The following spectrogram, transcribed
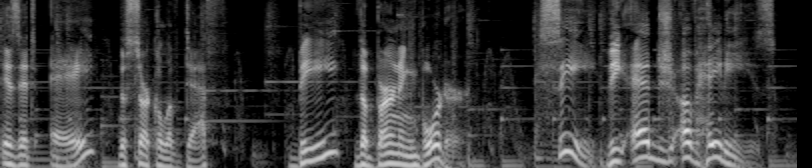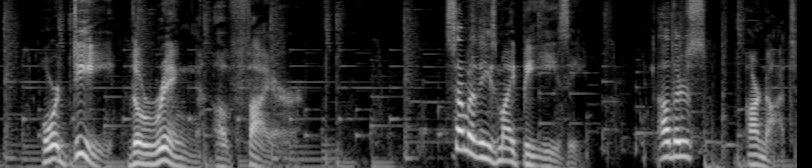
Is it A, the Circle of Death, B, the Burning Border, C, the Edge of Hades, or D, the Ring of Fire? Some of these might be easy, others are not.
